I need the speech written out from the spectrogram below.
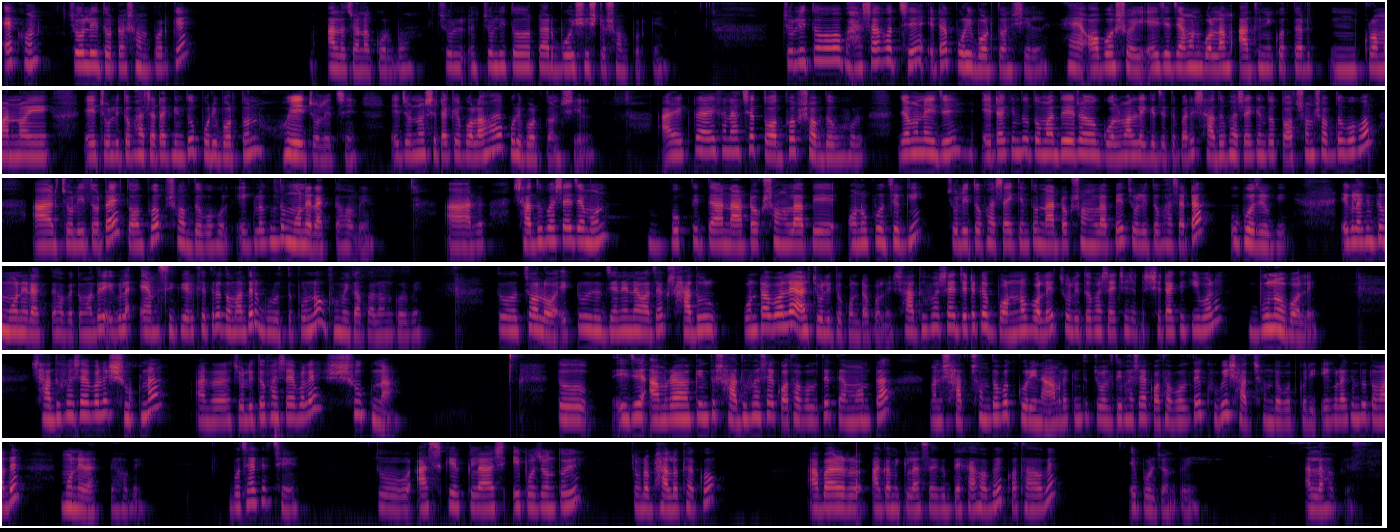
এখন চলিতটা সম্পর্কে আলোচনা করব। চলিতটার বৈশিষ্ট্য সম্পর্কে। চলিত ভাষা হচ্ছে এটা পরিবর্তনশীল। হ্যাঁ অবশ্যই। এই যে যেমন বললাম, আধুনিকতার ক্রমান্বয়ে এই চলিত ভাষাটা কিন্তু পরিবর্তন হয়ে চলেছে। এজন্য সেটাকে বলা হয় পরিবর্তনশীল। আরেকটা এখানে আছে তদ্ভব শব্দবহুল যেমন এই যে, এটা কিন্তু তোমাদের গোলমাল লেগে যেতে পারে। সাধু ভাষায় কিন্তু তৎসম শব্দবহুল আর চলিতটায় তদ্ভব শব্দবহুল এগুলো কিন্তু মনে রাখতে হবে। আর সাধু ভাষায় যেমন, বক্তৃতা, নাটক সংলাপে অনুপযোগী, চলিত ভাষায় কিন্তু নাটক সংলাপে চলিত ভাষাটা উপযোগী। এগুলো কিন্তু মনে রাখতে হবে তোমাদের। এগুলো এমসিকিউ এর ক্ষেত্রে তোমাদের গুরুত্বপূর্ণ ভূমিকা পালন করবে। তো চলো, একটু জেনে নেওয়া যাক সাধু কোনটা বলে আর চলিত কোনটা বলে? সাধু ভাষায় যেটাকে বর্ণ বলে, চলিত ভাষায় সেটাকে কি বলে? বুনো বলে। সাধু ভাষায় বলে শুকনা আর চলিত ভাষায় বলে শুকনা। তো এই যে আমরা কিন্তু সাধু ভাষায় কথা বলতে তেমনটা মানে স্বাচ্ছন্দ্যবোধ করি না। আমরা কিন্তু চলতি ভাষায় কথা বলতে খুবই স্বাচ্ছন্দ্যবোধ করি। এগুলো কিন্তু তোমাদের মনে রাখতে হবে। বোঝা গেছে? তো আজকের ক্লাস এ পর্যন্তই। তোমরা ভালো থাকো। আবার আগামী ক্লাসে দেখা হবে কথা হবে এ পর্যন্তই। আল্লাহ হাফেজ।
